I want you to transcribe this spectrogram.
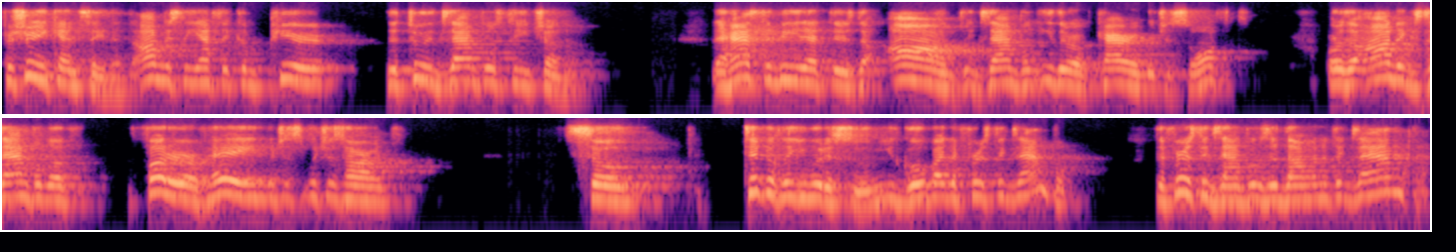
For sure you can't say that. Obviously, you have to compare the two examples to each other. There has to be that there's the odd example either of carib, which is soft, or the odd example of fodder of hay, which is which is hard. So typically you would assume you go by the first example. The first example is a dominant example.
